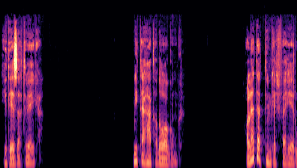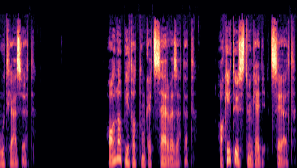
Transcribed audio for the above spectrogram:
Idézet vége. Mi tehát a dolgunk? Ha letettünk egy fehér útjelzőt, ha alapítottunk egy szervezetet, ha kitűztünk egy célt,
